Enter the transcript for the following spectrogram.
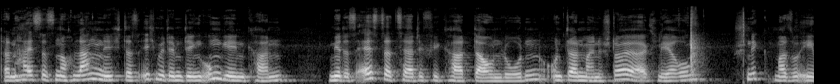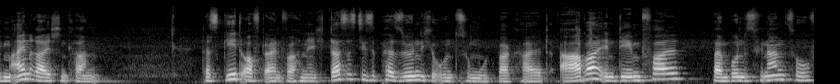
dann heißt es noch lange nicht, dass ich mit dem Ding umgehen kann, mir das Elster-Zertifikat downloaden und dann meine Steuererklärung schnick mal so eben einreichen kann. Das geht oft einfach nicht. Das ist diese persönliche Unzumutbarkeit. Aber in dem Fall beim Bundesfinanzhof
